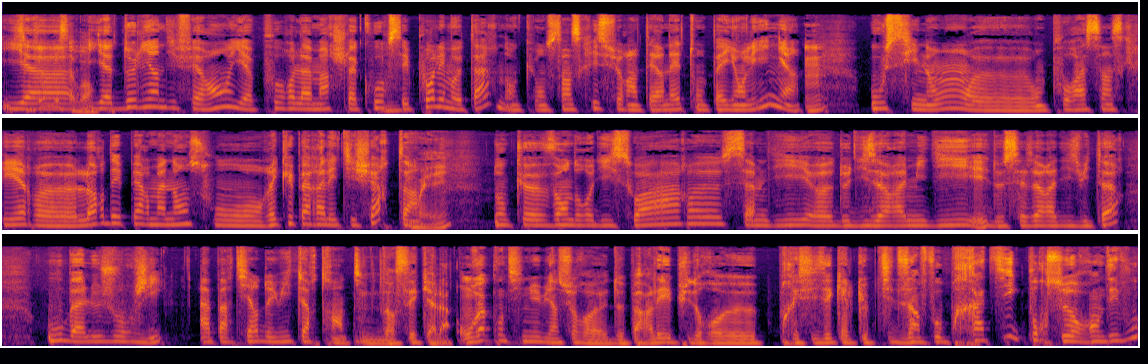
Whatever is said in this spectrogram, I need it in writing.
Il y, a, savoir. il y a deux liens différents. Il y a pour la marche, la course et pour les motards. Donc on s'inscrit sur Internet, on paye en ligne. Ou sinon, euh, on pourra s'inscrire euh, lors des permanences où on récupérera les t-shirts. Oui. Donc euh, vendredi soir, euh, samedi euh, de 10h à midi et de 16h à 18h. Ou bah, le jour J à partir de 8h30. Dans ces cas-là, on va continuer bien sûr euh, de parler et puis de préciser quelques petites infos pratiques pour ce rendez-vous.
